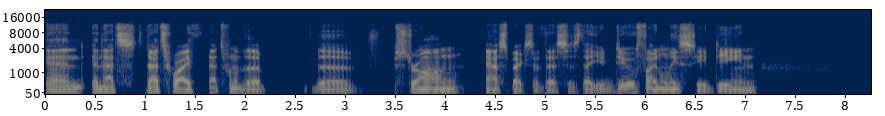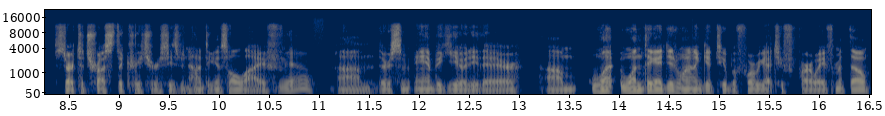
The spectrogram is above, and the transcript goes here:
and and that's that's why that's one of the the strong aspects of this is that you do finally see Dean start to trust the creatures he's been hunting his whole life. Yeah. Um, there's some ambiguity there. Um, one one thing I did want to get to before we got too far away from it, though,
